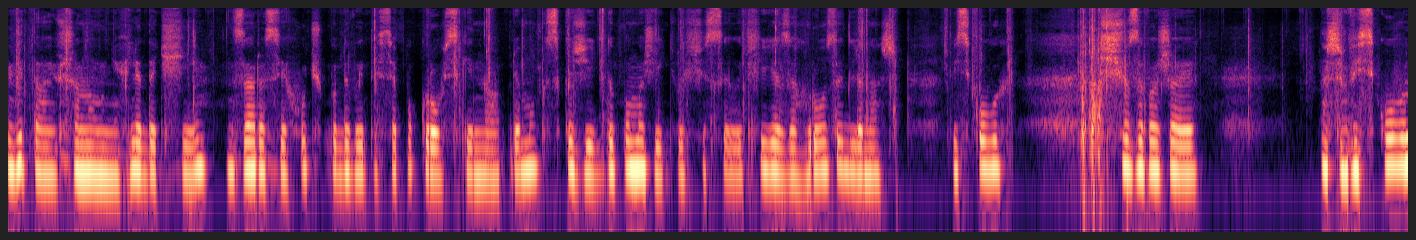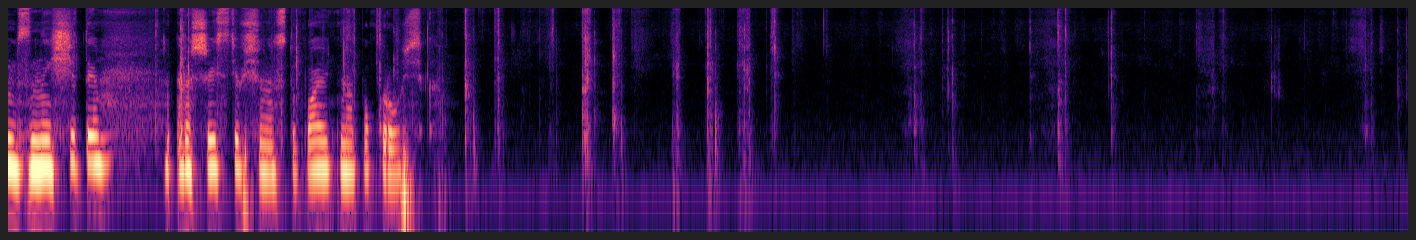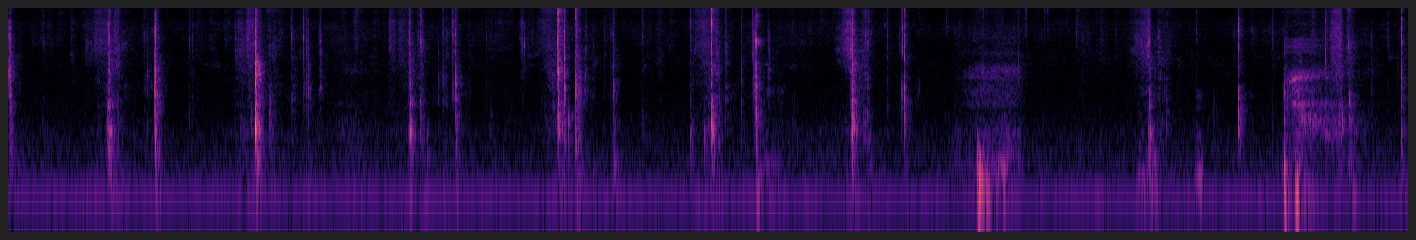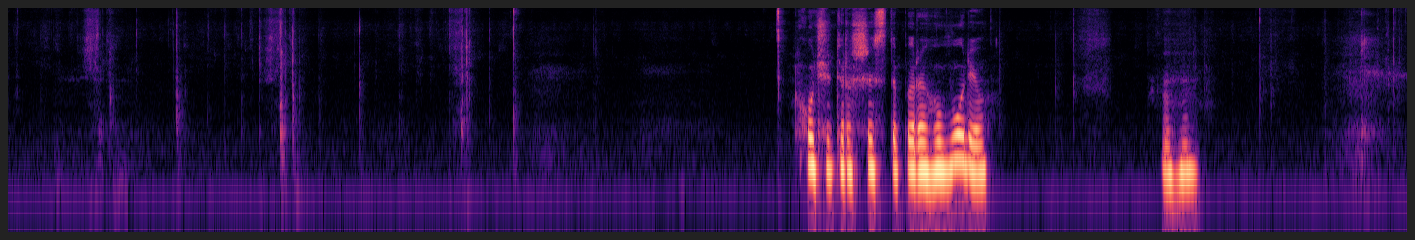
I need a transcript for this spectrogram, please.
Вітаю, шановні глядачі. Зараз я хочу подивитися Покровський напрямок. Скажіть, допоможіть вищі сили, чи є загрози для наших військових, що заважає нашим військовим знищити рашистів, що наступають на Покровськ. Хочуть расисти переговорів. Угу.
